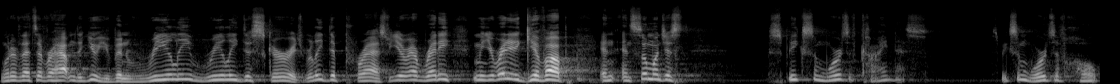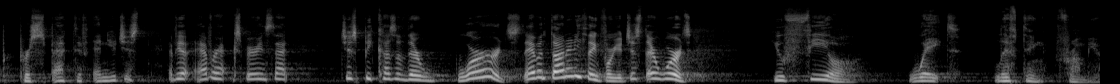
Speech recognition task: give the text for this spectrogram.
I wonder if that's ever happened to you. You've been really, really discouraged, really depressed. You're ready, I mean, you're ready to give up, and, and someone just speaks some words of kindness, speaks some words of hope, perspective, and you just, have you ever experienced that? Just because of their words. They haven't done anything for you, just their words. You feel weight lifting from you.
